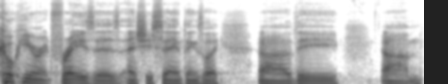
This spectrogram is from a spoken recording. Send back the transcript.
coherent phrases and she's saying things like uh, the um,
